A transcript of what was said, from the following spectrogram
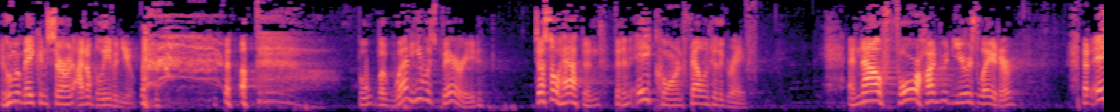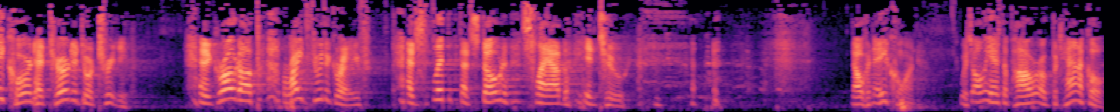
To whom it may concern, I don't believe in you. but, but when he was buried, just so happened that an acorn fell into the grave. And now, 400 years later, that acorn had turned into a tree. And it growed up right through the grave and split that stone slab in two. now, if an acorn, which only has the power of botanical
